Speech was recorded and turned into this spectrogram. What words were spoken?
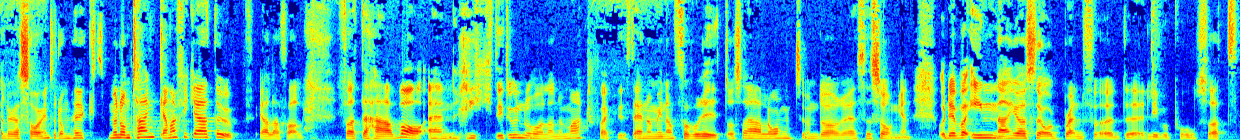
eller jag sa ju inte dem högt, men de tankarna fick jag äta upp i alla fall. För att det här var en riktigt underhållande match faktiskt, en av mina favoriter så här långt under eh, säsongen. Och det var innan jag såg Brentford-Liverpool, eh, så att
